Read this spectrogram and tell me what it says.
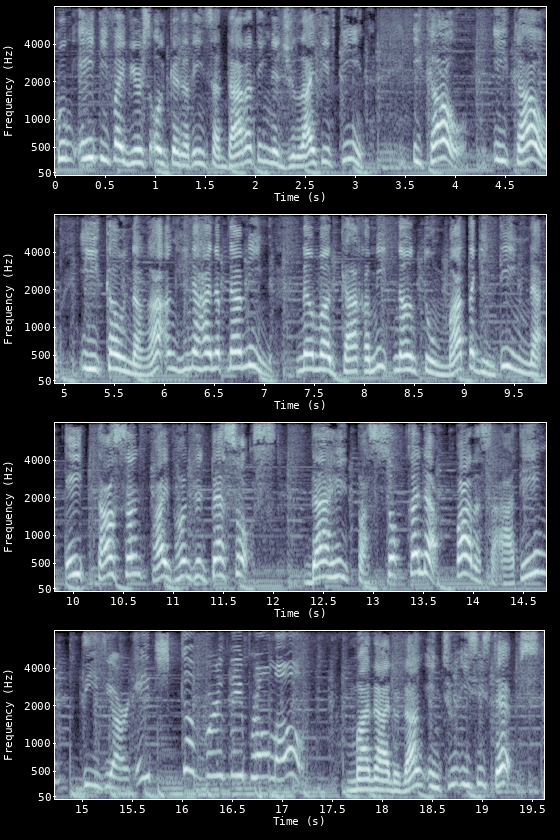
Kung 85 years old ka na rin sa darating na July 15, ikaw, Ikaw, ikaw na nga ang hinahanap namin na magkakamit ng tumataginting na 8,500 pesos. Dahil pasok ka na para sa ating DZRH ka-birthday promo! Manalo lang in two easy steps.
